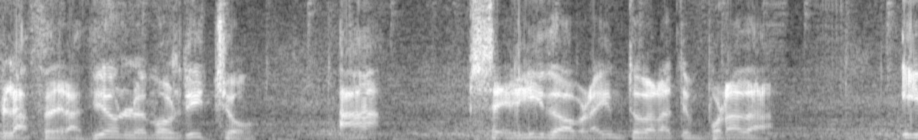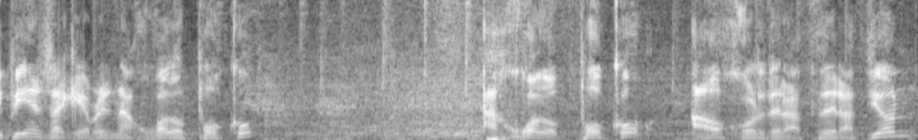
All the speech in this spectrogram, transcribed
La federación, lo hemos dicho, ha seguido a Ibrahim toda la temporada y piensa que Ibrahim ha jugado poco. Ha jugado poco a ojos de la federación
